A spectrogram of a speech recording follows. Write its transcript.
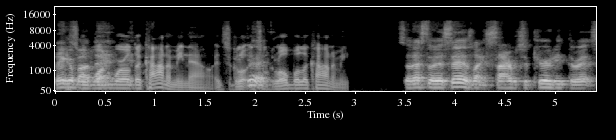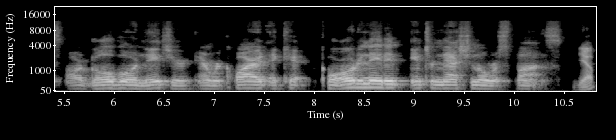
think it's about one that. world economy now. It's glo- yeah. it's a global economy. So that's what it says. Like cybersecurity threats are global in nature and required a co- coordinated international response. Yep.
